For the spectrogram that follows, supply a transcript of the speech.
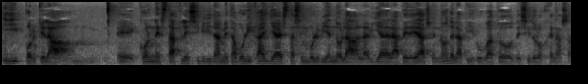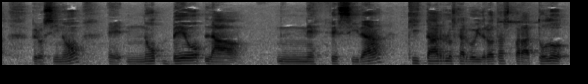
y porque la, eh, con esta flexibilidad metabólica ya estás envolviendo la, vía de la PDH, ¿no? de la piruvato deshidrogenasa. Pero si no, eh, no veo la necesidad quitar los carbohidratos para todo,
